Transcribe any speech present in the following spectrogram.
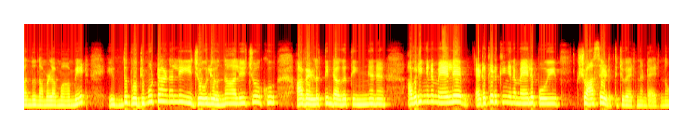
വന്നു നമ്മളെ മേമേഡ് എന്ത് ബുദ്ധിമുട്ടാണല്ലേ ഈ ജോലി? ഒന്ന് ആലോചിച്ച് നോക്കൂ. ആ വെള്ളത്തിന്റെ അകത്ത് ഇങ്ങനെ അവരിങ്ങനെ മേലെ ഇടയ്ക്കിടയ്ക്ക് ഇങ്ങനെ മേലെ പോയി ശ്വാസം എടുത്തിട്ട് വരുന്നുണ്ടായിരുന്നു.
